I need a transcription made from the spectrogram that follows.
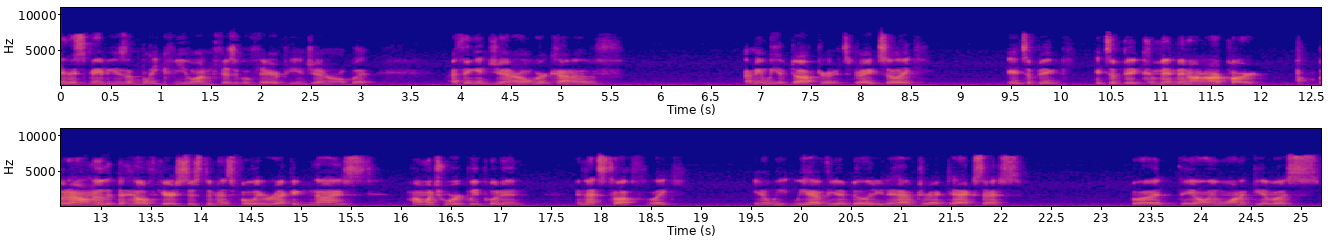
and this maybe is a bleak view on physical therapy in general, but I think in general we're kind of, I mean, we have doctorates, right? So like, it's a big, it's a big commitment on our part, but I don't know that the healthcare system has fully recognized how much work we put in, and that's tough. Like, you know, we, we have the ability to have direct access, but they only want to give us,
